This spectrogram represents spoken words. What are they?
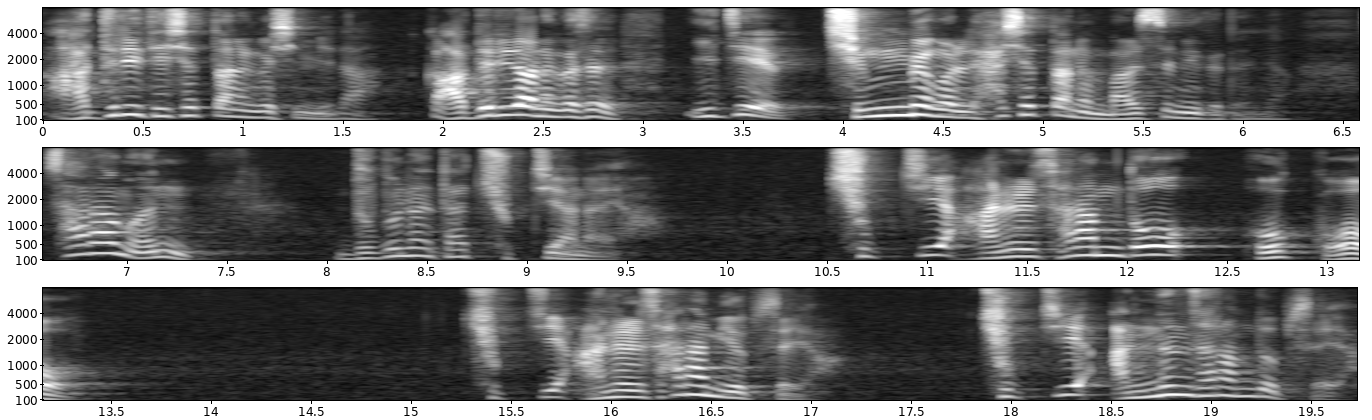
아들이 되셨다는 것입니다. 그 아들이라는 것을 이제 증명을 하셨다는 말씀이거든요. 사람은 누구나 다 죽지 않아요. 죽지 않을 사람도 없고 죽지 않을 사람이 없어요. 죽지 않는 사람도 없어요.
